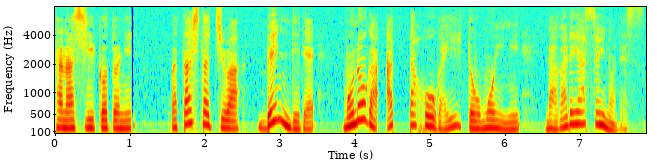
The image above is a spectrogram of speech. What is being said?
悲しいことに私たちは便利で物があった方がいいと思いに流れやすいのです。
